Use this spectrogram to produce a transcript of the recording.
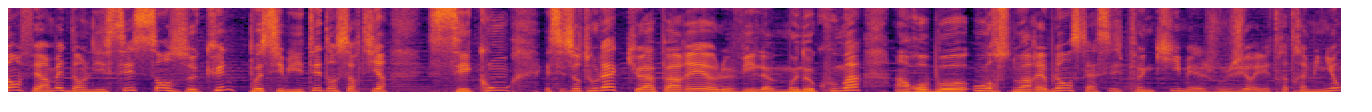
enfermés dans le lycée sans aucune possibilité d'en sortir. C'est con, et c'est surtout là que apparaît euh, le vil Monokuma, un robot ours noir et blanc, c'est assez funky, mais je vous jure, il est très très mignon,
